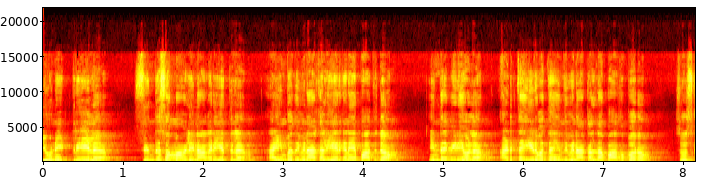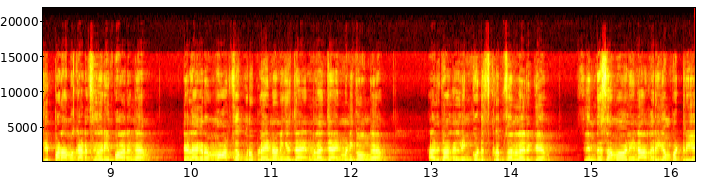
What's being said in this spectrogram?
யூனிட் த்ரீயில் சிந்து சமவெளி நாகரிகத்தில் ஐம்பது வினாக்கள் ஏற்கனவே பார்த்துட்டோம். இந்த வீடியோவில் அடுத்த இருபத்தைந்து வினாக்கள் தான் பார்க்க போகிறோம் ஸோ ஸ்கிப் பண்ணாமல் கடைசி வரையும் பாருங்கள் டெலகிராம் வாட்ஸ்அப் குரூப்பில் இன்னும் நீங்கள் ஜாயின் பண்ணலாம் ஜாயின் பண்ணிக்கோங்க. அதுக்கான லிங்க்கும் டிஸ்கிரிப்ஷனில் இருக்குது சிந்து சமவெளி நாகரிகம் பற்றிய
